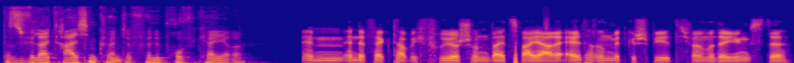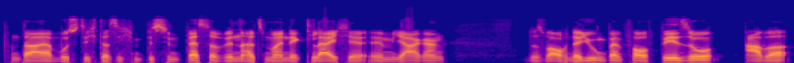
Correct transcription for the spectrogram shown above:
dass es vielleicht reichen könnte für eine Profikarriere? Im Endeffekt habe ich früher schon bei zwei Jahre Älteren mitgespielt. Ich war immer der Jüngste. Von daher wusste ich, dass ich ein bisschen besser bin als meine Gleiche im Jahrgang. Das war auch in der Jugend beim VfB so. Aber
